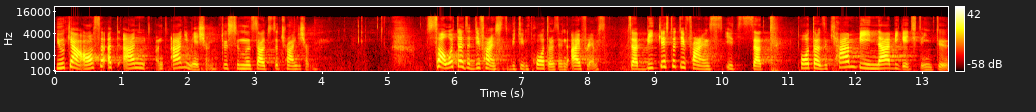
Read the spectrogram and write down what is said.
You can also add an, an animation to smooth out the transition. So what are the differences between portals and iframes? The biggest difference is that portals can be navigated into.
